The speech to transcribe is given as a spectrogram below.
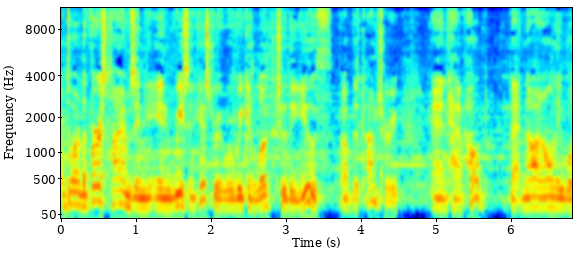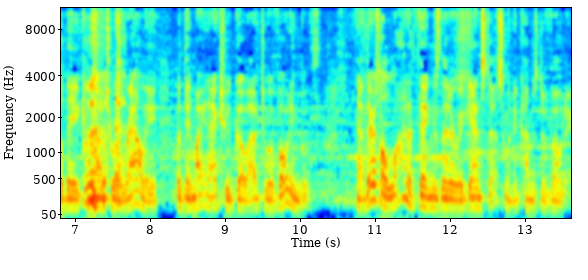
It's one of the first times in, in recent history where we can look to the youth of the country and have hope that not only will they come out to a rally, but they might actually go out to a voting booth. Now, there's a lot of things that are against us when it comes to voting.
